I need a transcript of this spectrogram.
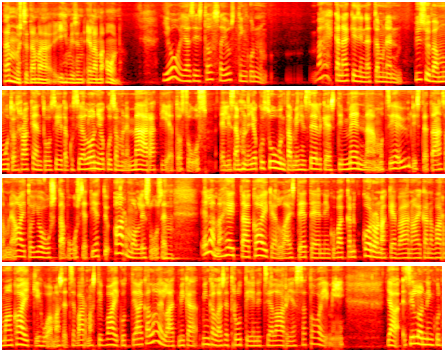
tämmöistä tämä ihmisen elämä on. Joo, ja siis tuossa just niin kuin mä ehkä näkisin, että tämmöinen pysyvä muutos rakentuu siitä, kun siellä on joku semmoinen määrätietoisuus, eli semmoinen joku suunta, mihin selkeästi mennään, mutta siihen yhdistetään semmoinen aito joustavuus ja tietty armollisuus, että mm. elämä heittää kaikenlaista eteen, niin kuin vaikka nyt koronakevään aikana varmaan kaikki huomasivat, että se varmasti vaikutti aika lailla, että mikä, minkälaiset rutiinit siellä arjessa toimii. Ja silloin niin kuin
